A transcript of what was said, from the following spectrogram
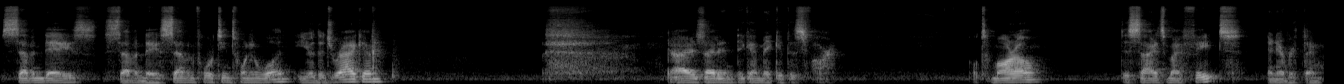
Seven days, seven days, 7, 14, 21, Year the Dragon. Guys, I didn't think I'd make it this far. Well, tomorrow decides my fate and everything.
